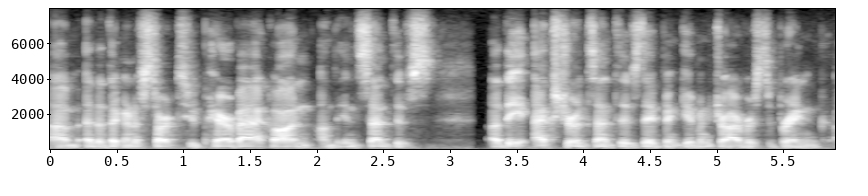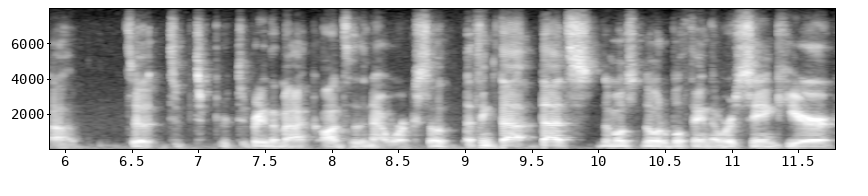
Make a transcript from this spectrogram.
um, and that they're going to start to pare back on, on the incentives, uh, the extra incentives they've been giving drivers to bring uh, to, to, to bring them back onto the network. So I think that that's the most notable thing that we're seeing here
